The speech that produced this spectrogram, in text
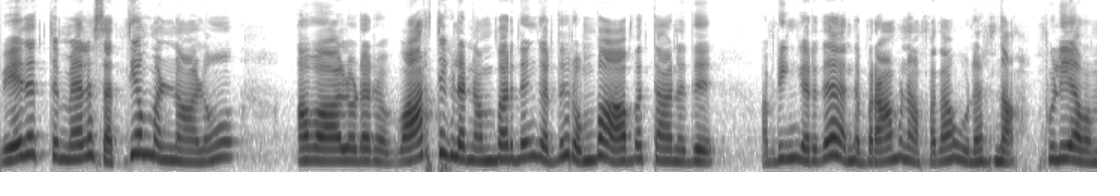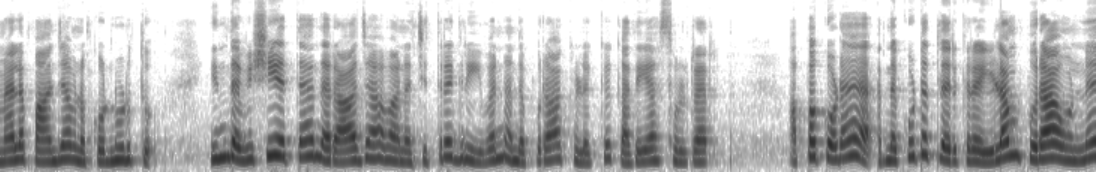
வேதத்து மேலே சத்தியம் பண்ணாலும் அவளோட வார்த்தைகளை நம்புறதுங்கிறது ரொம்ப ஆபத்தானது அப்படிங்கிறத அந்த பிராமணன் அப்போ தான் உணர்ந்தான். புலி அவன் மேலே பாஞ்சு அவனை கொண்டுடுத்து இந்த விஷயத்தை அந்த ராஜாவான சித்திரகிரீவன் அந்த புறாக்களுக்கு கதையாக சொல்கிறார் அப்போ கூட அந்த கூட்டத்தில் இருக்கிற இளம் புறா ஒன்று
